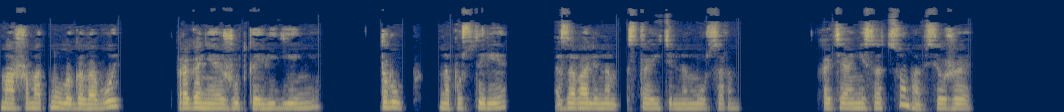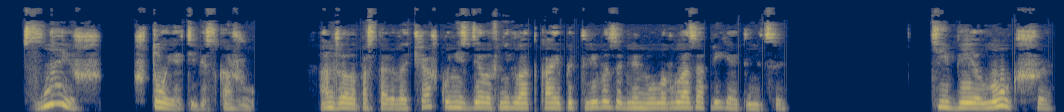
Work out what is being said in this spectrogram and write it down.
Маша мотнула головой, прогоняя жуткое видение. Труп на пустыре, заваленном строительным мусором. Хотя они с отцом, а все же... Знаешь, что я тебе скажу? Анжела поставила чашку, не сделав ни глотка, и пытливо заглянула в глаза приятельницы. — Тебе лучше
